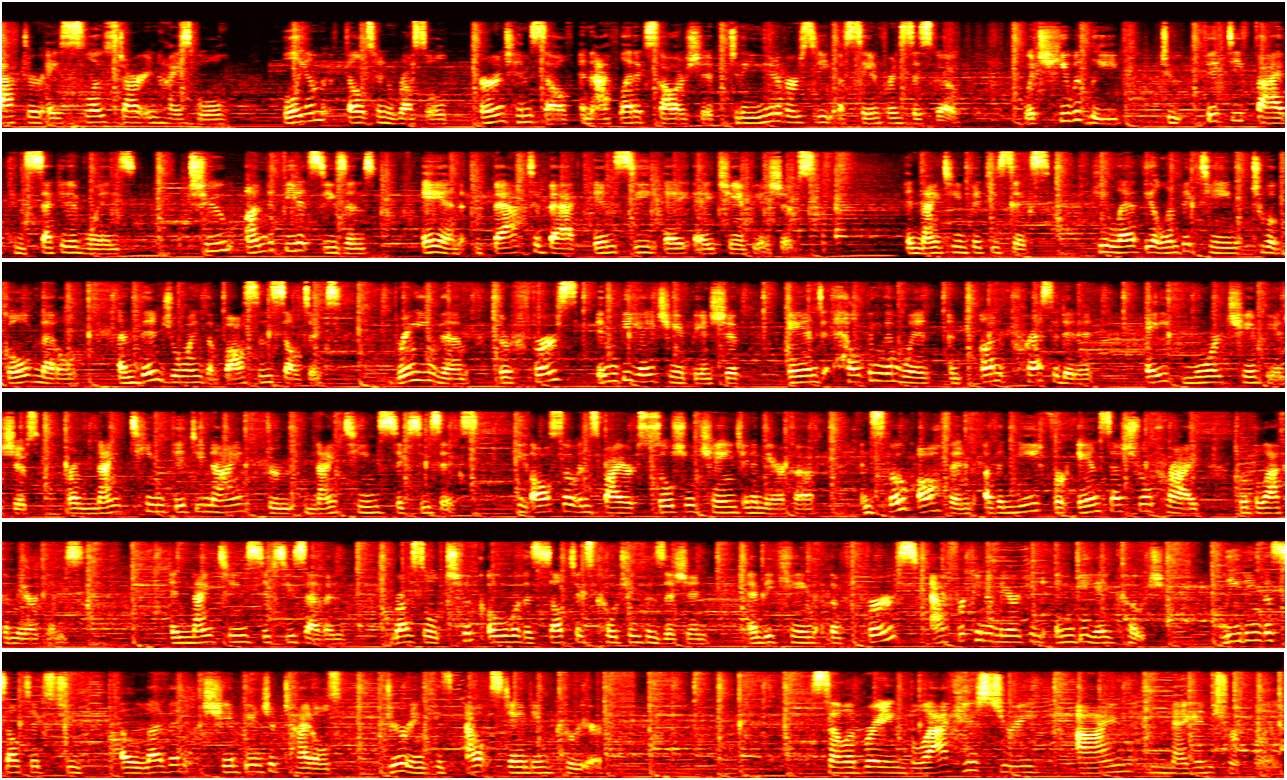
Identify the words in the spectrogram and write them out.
After a slow start in high school, William Felton Russell earned himself an athletic scholarship to the University of San Francisco, which he would lead to 55 consecutive wins, two undefeated seasons, and back to back NCAA championships. In 1956, he led the Olympic team to a gold medal and then joined the Boston Celtics, bringing them their first NBA championship and helping them win an unprecedented eight more championships from 1959 through 1966. He also inspired social change in America and spoke often of the need for ancestral pride for Black Americans. In 1967, Russell took over the Celtics coaching position and became the first African American NBA coach, leading the Celtics to 11 championship titles during his outstanding career. Celebrating Black History, I'm Megan Triplett.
